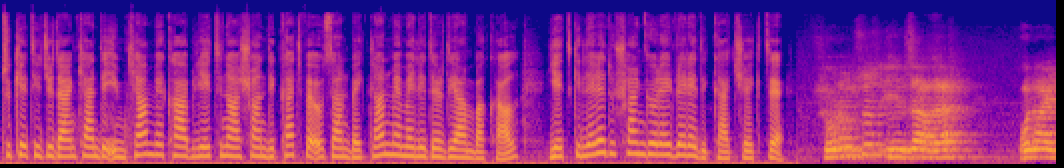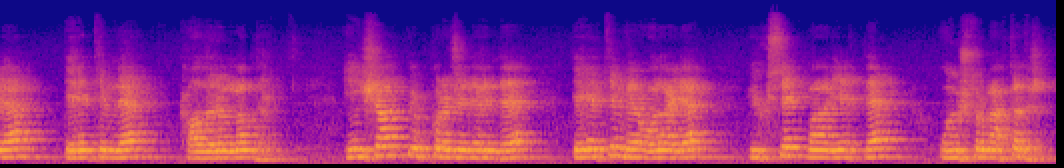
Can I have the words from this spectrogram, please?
Tüketiciden kendi imkan ve kabiliyetini aşan dikkat ve özen beklenmemelidir diyen Bakal, yetkililere düşen görevlere dikkat çekti. Sorumsuz imzalar, onaylar, denetimler kaldırılmalıdır. İnşaat bir projelerinde denetim ve onaylar yüksek maliyetler oluşturmaktadır.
